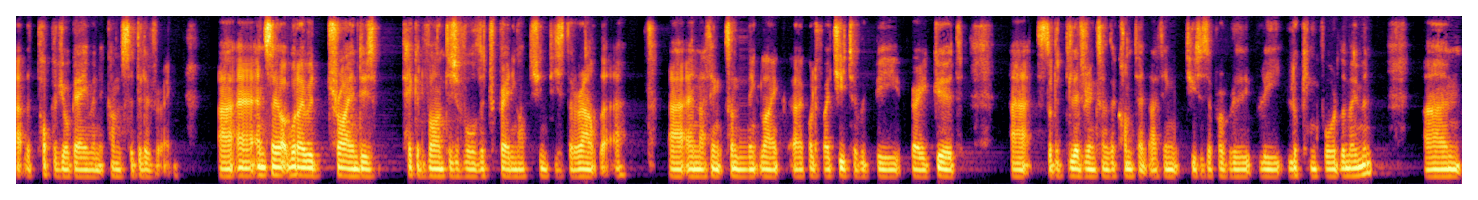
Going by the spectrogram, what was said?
at the top of your game when it comes to delivering. Uh, and so what I would try and do is take advantage of all the training opportunities that are out there. Uh, and I think something like qualified tutor would be very good at sort of delivering some of the content that I think tutors are probably looking for at the moment. Um,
